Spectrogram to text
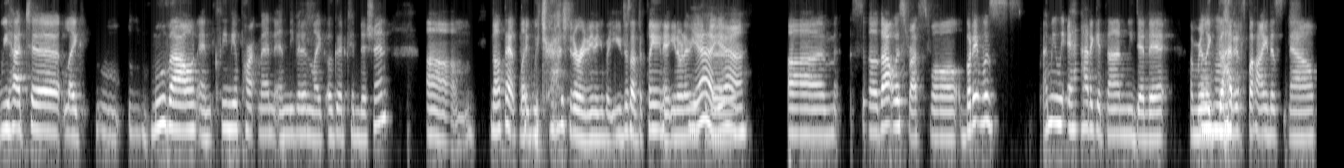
we had to like move out and clean the apartment and leave it in like a good condition. Um, not that like we trashed it or anything, but you just have to clean it. You know what I mean? Yeah, the- yeah. um, so that was stressful, but it was, I mean, we, it had to get done. We did it. I'm really Mhm. glad it's behind us now.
